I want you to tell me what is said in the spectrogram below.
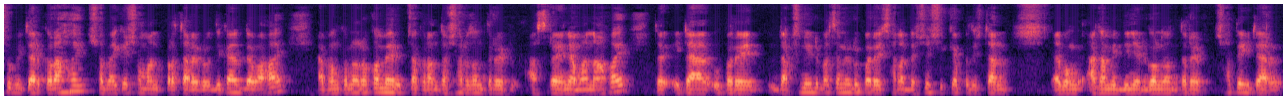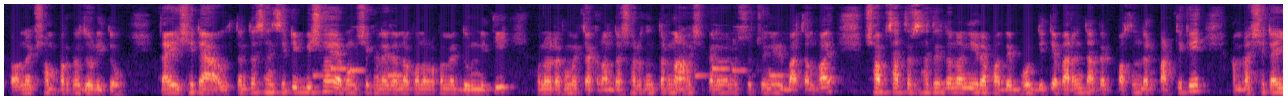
সুবিচার করা হয়, সবাইকে সমান প্রচারের অধিকার দেওয়া হয় এবং কোনো রকমের চক্রান্ত ষড়যন্ত্রের আশ্রয় নেওয়া না হয়, তো এটার উপরে ডাকসু নির্বাচনের উপরে সারা দেশের শিক্ষা প্রতিষ্ঠান এবং আগামী দিনের গণতন্ত্রের সাথে এটার অনেক সম্পর্ক জড়িত। তাই সেটা অত্যন্ত সেন্সিটিভ বিষয় এবং সেখানে যেন কোনো রকমের দুর্নীতি, কোনো রকমের চক্রান্ত ষড়যন্ত্র না হয়, সেখানে যেন সুষ্ঠু নির্বাচন হয়, সব ছাত্রছাত্রী যেন নিরাপদে ভোট দিতে পারেন, তাদের পছন্দের প্রার্থীকে আমরা সেটাই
